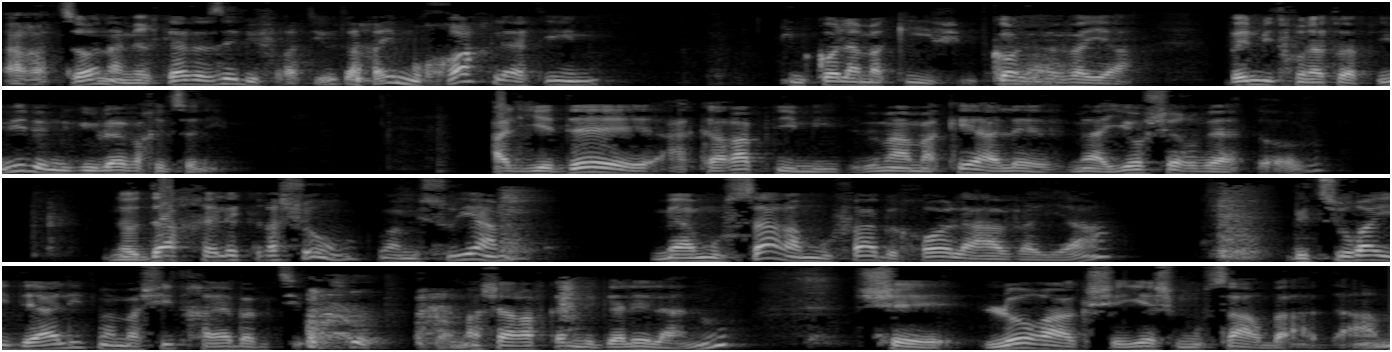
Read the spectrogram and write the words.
הרצון, המרכז הזה בפרטיות החיים מוכרח להתאים עם כל המקיף, עם כל ההוויה, בין מתכונתו הפנימית ובין מגילוייו החיצוניים. על ידי הכרה פנימית במעמקי הלב מהיושר והטוב, נודע חלק רשום, כלומר מסוים, מהמוסר המופע בכל ההוויה, בצורה אידיאלית ממשית חיה במציאות. מה שהרב כאן מגלה לנו, שלא רק שיש מוסר באדם,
